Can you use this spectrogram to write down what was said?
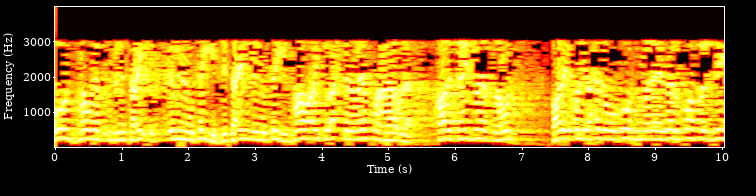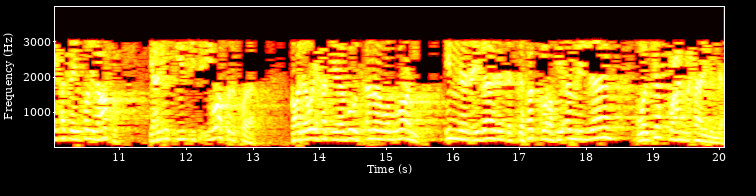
برد مولى بن سعيد ابن المسيب لسعيد بن المسيب ما رأيت أحسن ما يصنع هؤلاء؟ قال سعيد ما يصنعون؟ قال يصلي أحدهم الظهر ثم لا يزال صاف رجليه حتى يصلي العصر. يعني يواصل الصلاة. قال ويحك يا برد أنا والله إن العبادة التفكر في أمر الله والكف عن محارم الله.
